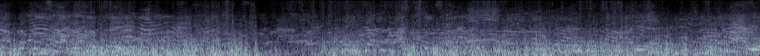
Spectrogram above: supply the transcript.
场的比赛的顺序。第三场的比赛，这边是大元，大元。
